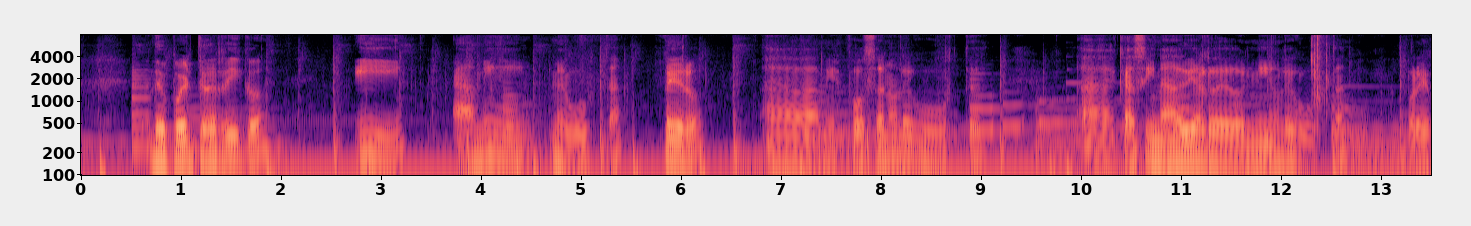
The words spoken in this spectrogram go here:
de Puerto Rico y a mí me gusta, pero a mi esposa no le gusta, a casi nadie alrededor mío le gusta, por,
